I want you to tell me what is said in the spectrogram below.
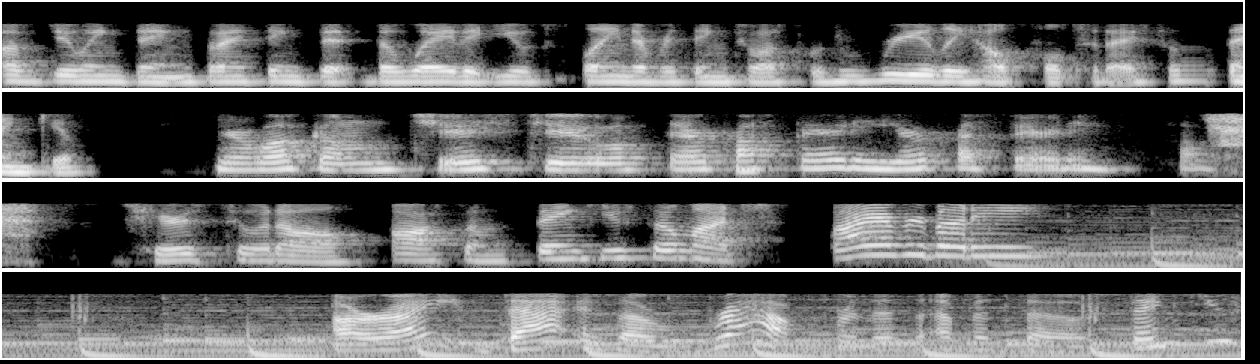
of doing things. And I think that the way that you explained everything to us was really helpful today. So thank you. You're welcome. Cheers to their prosperity, your prosperity. So. Cheers to it all. Awesome. Thank you so much. Bye everybody. All right, that is a wrap for this episode. Thank you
